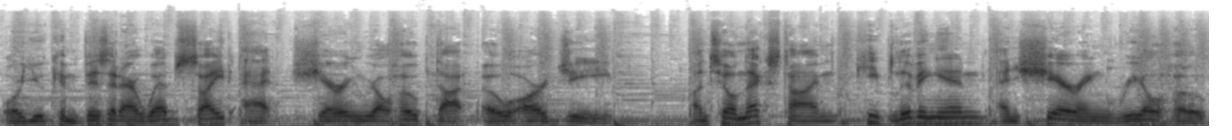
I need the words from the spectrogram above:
Or you can visit our website at sharingrealhope.org. Until next time, keep living in and sharing real hope.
